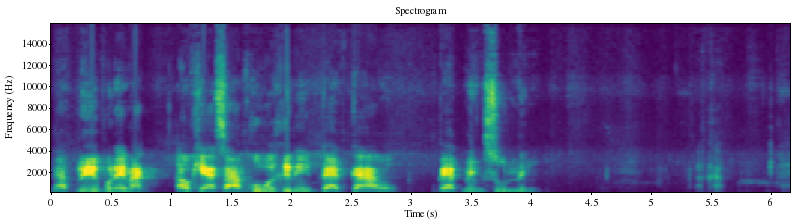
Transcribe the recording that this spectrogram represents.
นะครับหรือผู้ใดมัก เอาแค่สามคู่ก็ขึ้นนี่แปดเก้าแปดหนึ่งศูนย์หนึ่งนะครับอ่า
